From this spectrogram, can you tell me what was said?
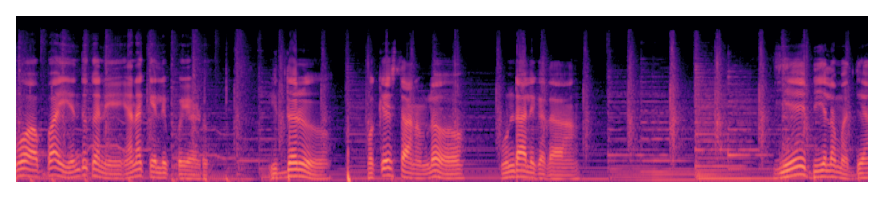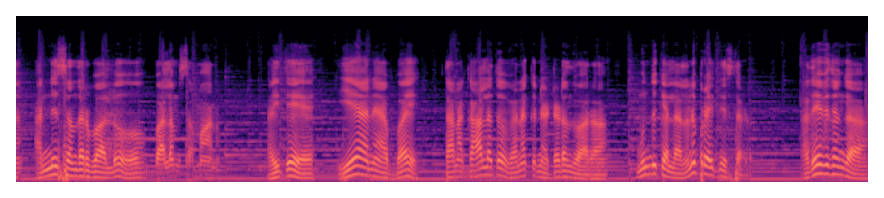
ఓ అబ్బాయి ఎందుకని వెనక్కి వెళ్ళిపోయాడు ఇద్దరు ఒకే స్థానంలో ఉండాలి కదా? ఏ బీల మధ్య అన్ని సందర్భాల్లో బలం సమానం. అయితే ఏ అనే అబ్బాయి తన కాళ్ళతో వెనక్కి నెట్టడం ద్వారా ముందుకెళ్ళాలని ప్రయత్నిస్తాడు. అదేవిధంగా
